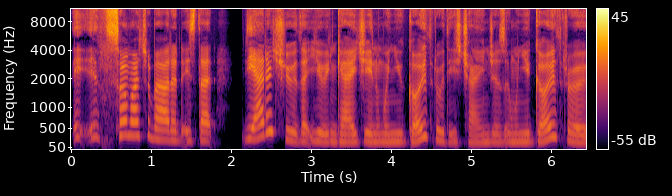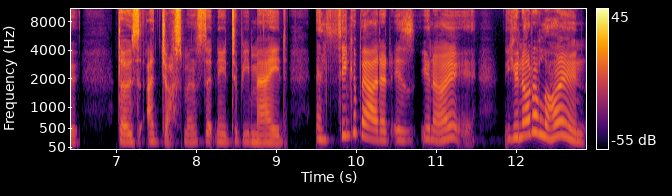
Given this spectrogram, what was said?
it, so much about it is that the attitude that you engage in when you go through these changes and when you go through those adjustments that need to be made. And think about it is, you know, you're not alone.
